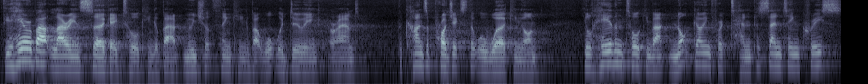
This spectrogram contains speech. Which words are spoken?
If you hear about Larry and Sergey talking about moonshot thinking, about what we're doing around the kinds of projects that we're working on, you'll hear them talking about not going for a 10% increase,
